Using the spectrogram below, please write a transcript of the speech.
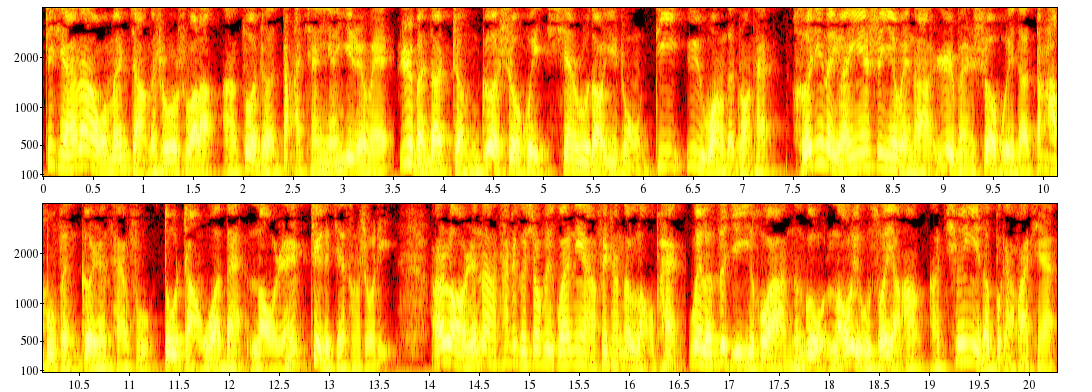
之前呢，我们讲的时候说了啊，作者大前研一认为，日本的整个社会陷入到一种低欲望的状态。核心的原因是因为呢，日本社会的大部分个人财富都掌握在老人这个阶层手里，而老人呢，他这个消费观念啊非常的老派，为了自己以后啊能够老有所养啊，轻易的不敢花钱，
